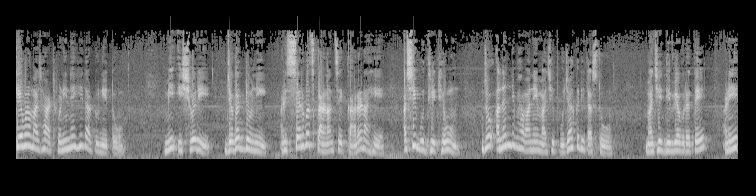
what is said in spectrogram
केवळ माझ्या आठवणीनेही दाटून येतो. मी ईश्वरी जगद्योनी आणि सर्वच कारणांचे कारण आहे अशी बुद्धी ठेवून जो अनन्य भावाने माझी पूजा करीत असतो. माझी दिव्य व्रते आणि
